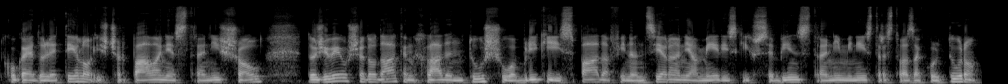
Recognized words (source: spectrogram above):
ko ga je doletelo izčrpavanje strani šov, doživel še dodaten hladen tuš v obliki izpada financiranja medijskih vsebin strani Ministrstva za kulturo,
